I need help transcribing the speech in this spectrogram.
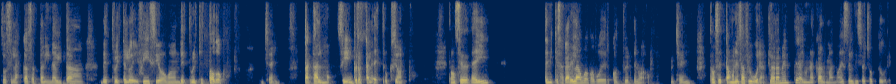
entonces las casas están inhabitadas, destruiste los edificios, destruiste todo, ¿cachai? Está calmo, sí, pero está la destrucción. Entonces desde ahí tenéis que sacar el agua para poder construir de nuevo. Entonces estamos en esa figura. Claramente hay una calma, no es el 18 de octubre.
